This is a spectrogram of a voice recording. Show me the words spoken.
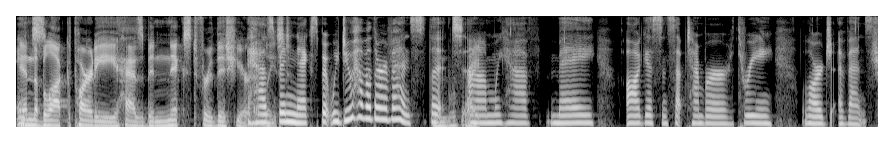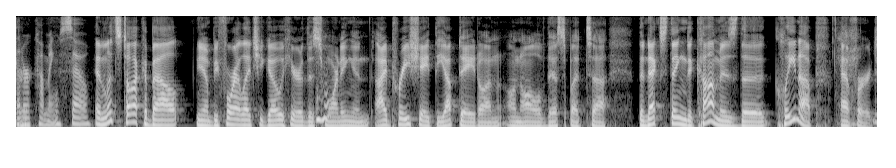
and the block party has been nixed for this year. it has been nixed but we do have other events that Mm, right. um, we have may august and september three large events that are coming so And let's talk about, you know, before I let you go here this Mm-hmm. morning, and I appreciate the update on on all of this, but uh, the next thing to come is the cleanup effort.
